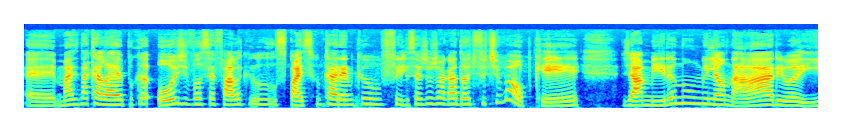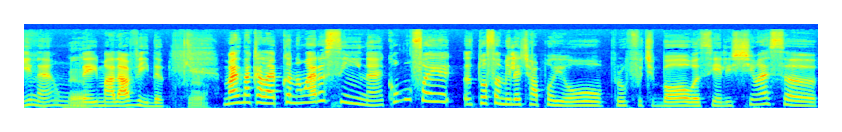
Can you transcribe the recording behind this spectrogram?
É, mas naquela época, hoje você fala que os pais ficam querendo que o filho seja jogador de futebol, porque já mira num milionário aí, né? Um é. Neymar da vida. É. Mas naquela época não era assim, né? Como foi. A tua família te apoiou pro futebol? Assim, eles tinham essa.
